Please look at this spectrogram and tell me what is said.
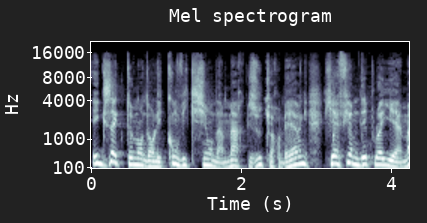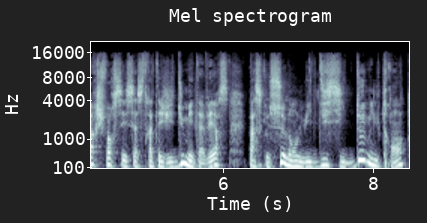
exactement dans les convictions d'un Mark Zuckerberg qui affirme déployer à marche forcée sa stratégie du métaverse parce que selon lui, d'ici 2030,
